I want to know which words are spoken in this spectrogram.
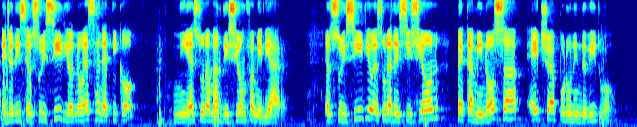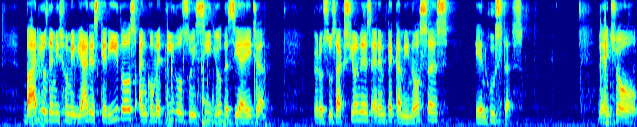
Ella dice, el suicidio no es genético ni es una maldición familiar. El suicidio es una decisión pecaminosa hecha por un individuo. Varios de mis familiares queridos han cometido suicidio, decía ella, pero sus acciones eran pecaminosas e injustas. De hecho,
